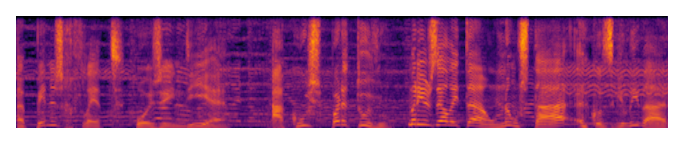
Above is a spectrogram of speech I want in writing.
apenas reflete. Hoje em dia Há cus para tudo. Maria José Leitão não está a conseguir lidar.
